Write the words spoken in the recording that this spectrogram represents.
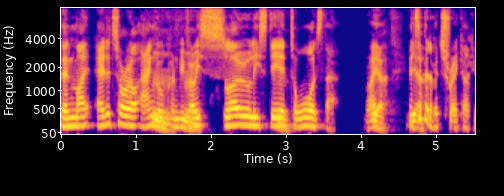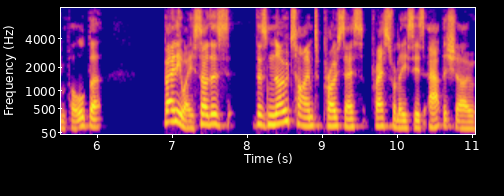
then my editorial angle Mm, can be very slowly steered towards that. Right? Yeah. It's yeah. a bit of a trick I can pull, but but anyway, so there's there's no time to process press releases at the show,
